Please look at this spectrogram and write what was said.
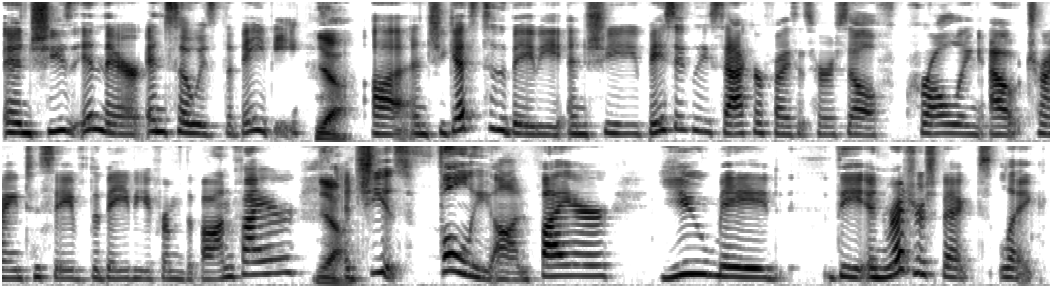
and she's in there, and so is the baby. yeah, Uh, and she gets to the baby, and she basically sacrifices herself, crawling out, trying to save the baby from the bonfire. yeah. And she is fully on fire. You made the, in retrospect, like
